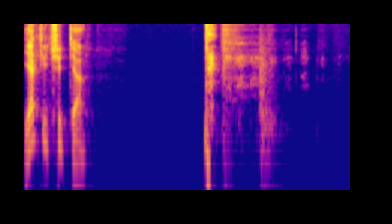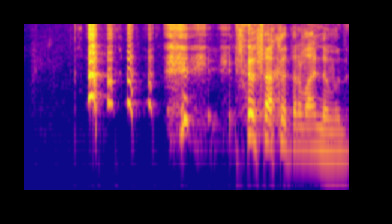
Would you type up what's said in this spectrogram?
Як відчуття? так от нормально буде.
